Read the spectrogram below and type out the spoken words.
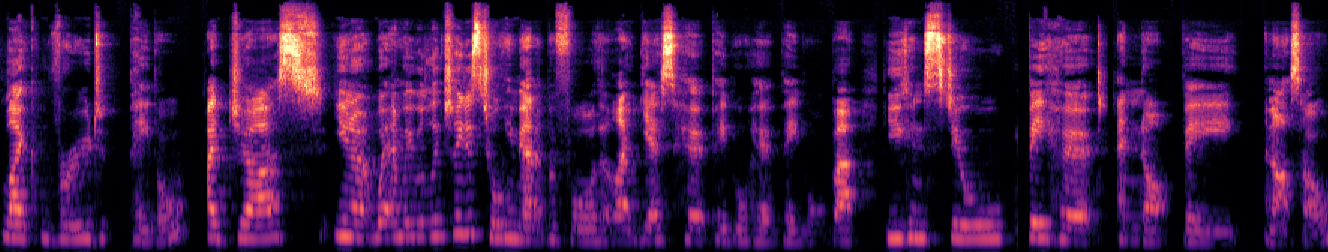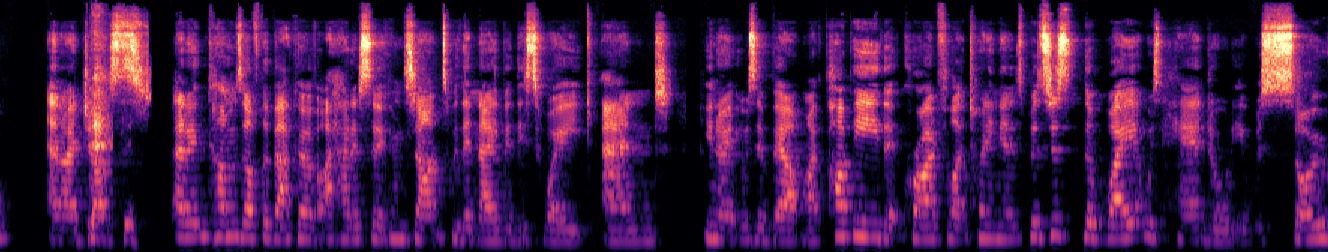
like rude people. I just, you know, and we were literally just talking about it before that, like, yes, hurt people hurt people, but you can still be hurt and not be an asshole. And I just, and it comes off the back of I had a circumstance with a neighbor this week and you know, it was about my puppy that cried for like 20 minutes, but it's just the way it was handled. It was so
